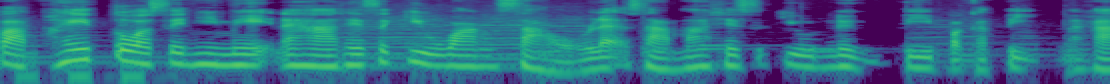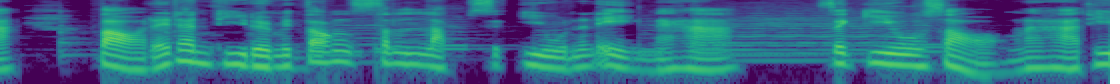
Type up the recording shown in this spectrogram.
ปรับให้ตัวเซนิเมะนะคะใช้สกิลวางเสา และสามารถใช้สกิล1 ตีปกตินะคะ ต่อได้ทันทีโดยไม่ต้องสลับสกิลนั่นเองนะคะสกิล2นะคะที่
